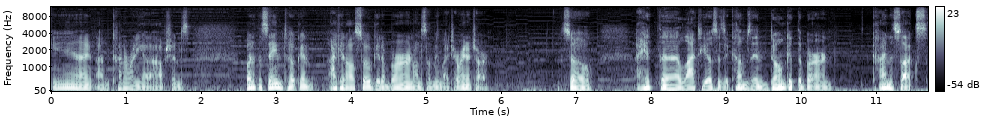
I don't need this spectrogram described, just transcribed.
yeah, I, am kind of running out of options. But at the same token, I could also get a burn on something like Tyranitar. So I hit the Latios as it comes in, don't get the burn, kind of sucks.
